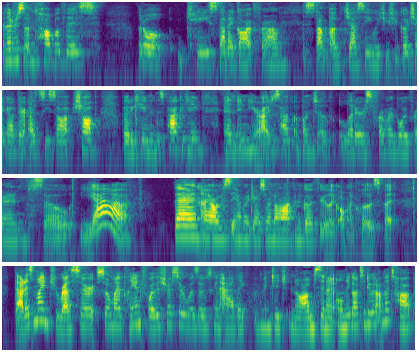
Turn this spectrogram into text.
And they're just on top of this little case that I got from the Stump of Jesse, which you should go check out their Etsy shop, but it came in this packaging. And in here, I just have a bunch of letters from my boyfriend. So yeah. Then I obviously have my dresser and I'm not gonna go through like all my clothes, but that is my dresser. So my plan for this dresser was I was gonna add like vintage knobs and I only got to do it on the top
